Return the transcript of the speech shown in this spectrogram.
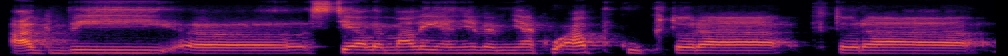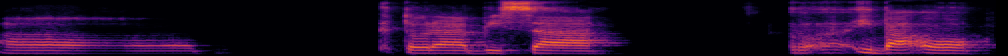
Ak by ste ale mali, ja neviem, nejakú apku, ktorá, ktorá, ktorá by sa iba o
